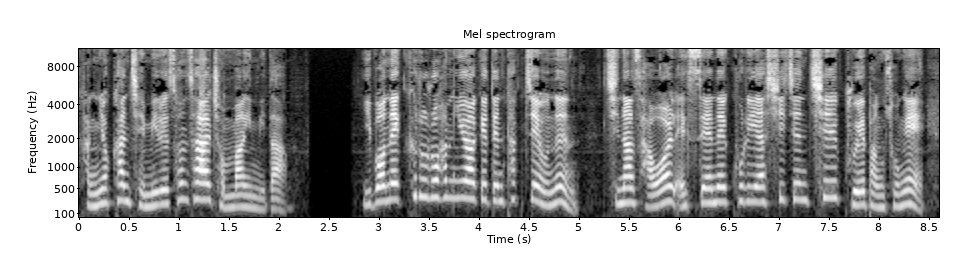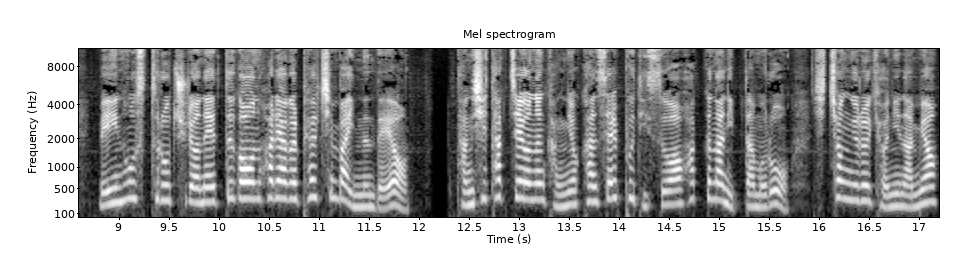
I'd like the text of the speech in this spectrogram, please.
강력한 재미를 선사할 전망입니다. 이번에 크루로 합류하게 된 탁재훈은 지난 4월 SNL 코리아 시즌 7, 9회 방송에 메인 호스트로 출연해 뜨거운 활약을 펼친 바 있는데요. 당시 탁재훈은 강력한 셀프 디스와 화끈한 입담으로 시청률을 견인하며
